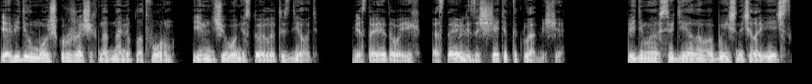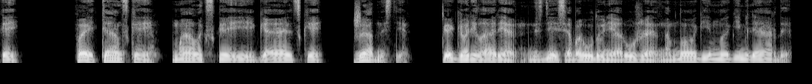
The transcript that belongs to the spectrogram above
Я видел мощь кружащих над нами платформ, и им ничего не стоило это сделать. Вместо этого их оставили защищать это кладбище. Видимо, все дело в обычной человеческой, фаэтянской, малокской и гаальской жадности. Как говорила Ария, здесь оборудование оружия на многие-многие миллиарды.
